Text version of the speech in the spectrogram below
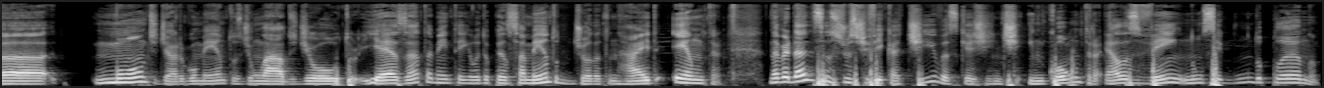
uh, um monte de argumentos de um lado e de outro, e é exatamente aí onde o pensamento do Jonathan Hyde entra. Na verdade, essas justificativas que a gente encontra, elas vêm num segundo plano.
